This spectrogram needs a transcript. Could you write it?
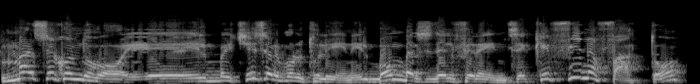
Ma secondo voi eh, il Cesare Voltolini, il bomber del Firenze, che fine ha fatto?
